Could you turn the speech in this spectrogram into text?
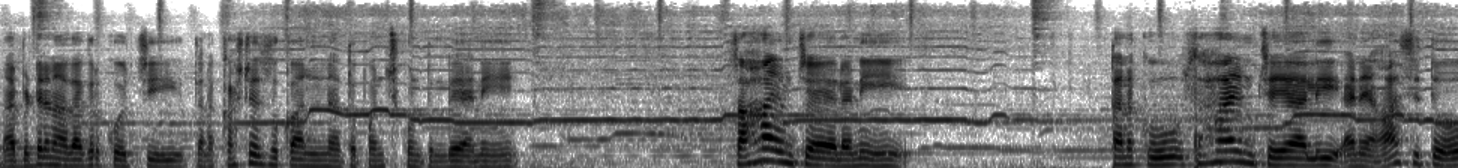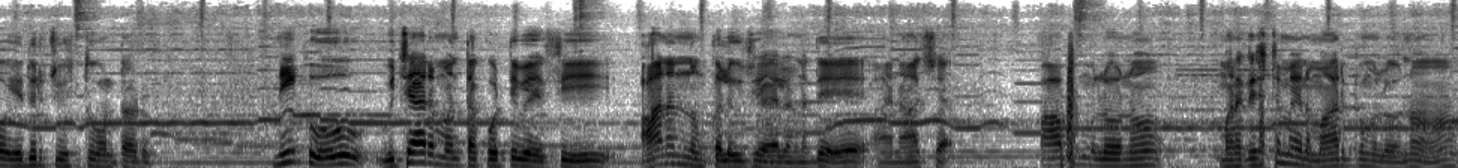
నా బిడ్డ నా దగ్గరకు వచ్చి తన కష్ట సుఖాలను నాతో పంచుకుంటుంది అని సహాయం చేయాలని తనకు సహాయం చేయాలి అనే ఆశతో ఎదురు చూస్తూ ఉంటాడు. నీకు విచారం అంతా కొట్టివేసి ఆనందం కలుగు చేయాలన్నదే ఆయన ఆశ. పాపములోనో మనకిష్టమైన మార్గంలోనో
